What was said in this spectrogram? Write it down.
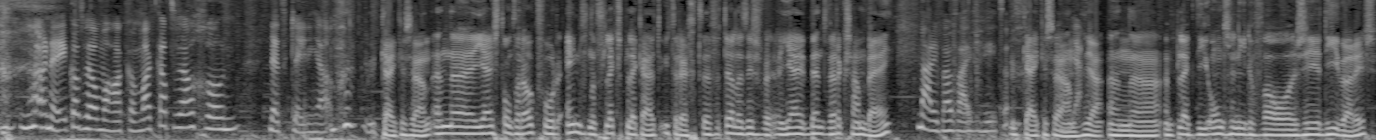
nou nee, ik had wel mijn hakken, maar ik had wel gewoon net kleding aan. Kijk eens aan. En eh, jij stond er ook voor een van de flexplekken uit Utrecht. Eh, vertel het eens, jij bent werkzaam bij. Maribouw 45. Kijk eens aan. Ja. Ja. een, eh, een plek die ons in ieder geval zeer dierbaar is.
